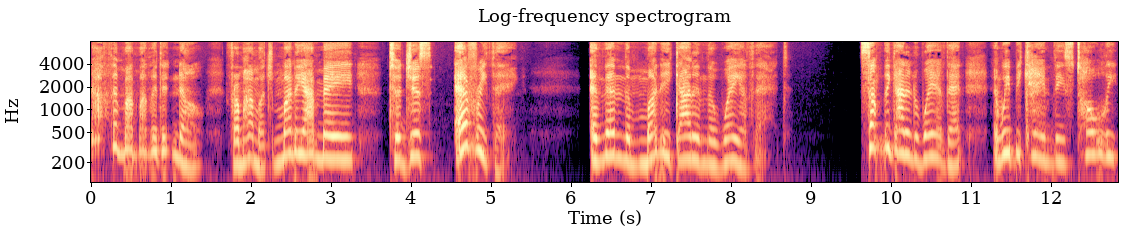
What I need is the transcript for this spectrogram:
nothing my mother didn't know, from how much money I made to just everything. And then the money got in the way of that. Something got in the way of that, and we became these totally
